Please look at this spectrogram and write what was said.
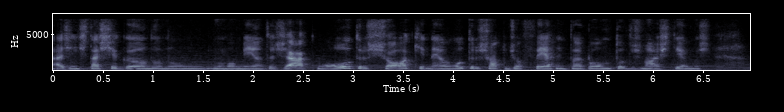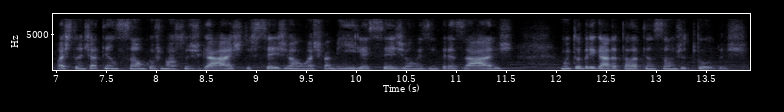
A gente está chegando num, num, momento já com outro choque, né? um outro choque de oferta, então é bom todos nós termos bastante atenção com os nossos gastos, sejam as famílias, sejam os empresários. Muito obrigada pela atenção de todos.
